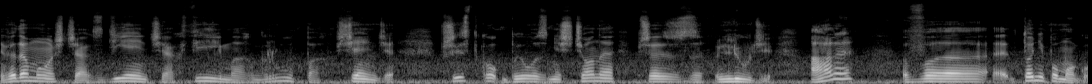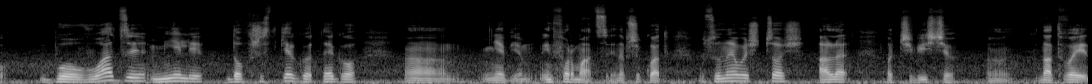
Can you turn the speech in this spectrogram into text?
wiadomościach, zdjęciach, filmach, grupach, wszędzie. Wszystko było zniszczone przez ludzi, ale w, to nie pomogło, bo władze mieli do wszystkiego tego nie wiem, informacje. Na przykład usunęłeś coś, ale oczywiście na twojej,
